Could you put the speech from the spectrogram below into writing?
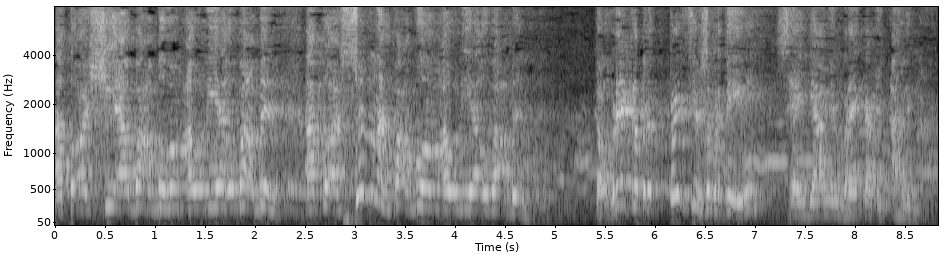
atau asy-syiah ba'dhum awliya'u ba'din atau as-sunnah ba'dhum awliya'u ba'din. Kalau mereka berprinsip seperti ini, saya jamin mereka min ahli neraka.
